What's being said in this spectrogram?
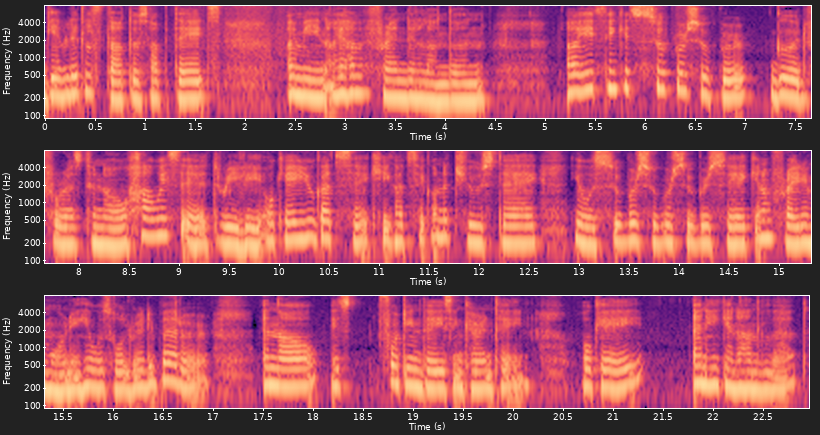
give little status updates. I mean, I have a friend in London. I think it's super, super good for us to know how is it really? Okay you got sick. He got sick on a tuesday. He was super super super sick. And on friday morning he was already better. And now it's 14 days in quarantine. Okay and he can handle that.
